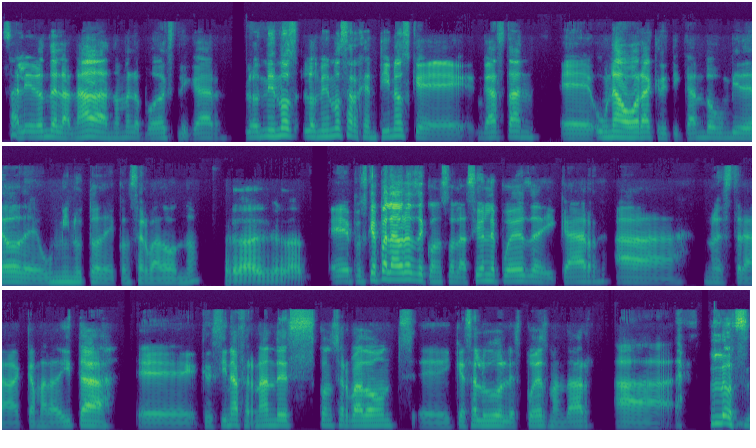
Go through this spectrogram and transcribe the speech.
Salieron de la nada, no me lo puedo explicar. Los mismos, los mismos argentinos que gastan eh, una hora criticando un video de un minuto de conservador, ¿no? Verdad, es verdad. Eh, pues, ¿qué palabras de consolación le puedes dedicar a nuestra camaradita eh, Cristina Fernández Conservadont? Eh, ¿Y qué saludo les puedes mandar a los,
